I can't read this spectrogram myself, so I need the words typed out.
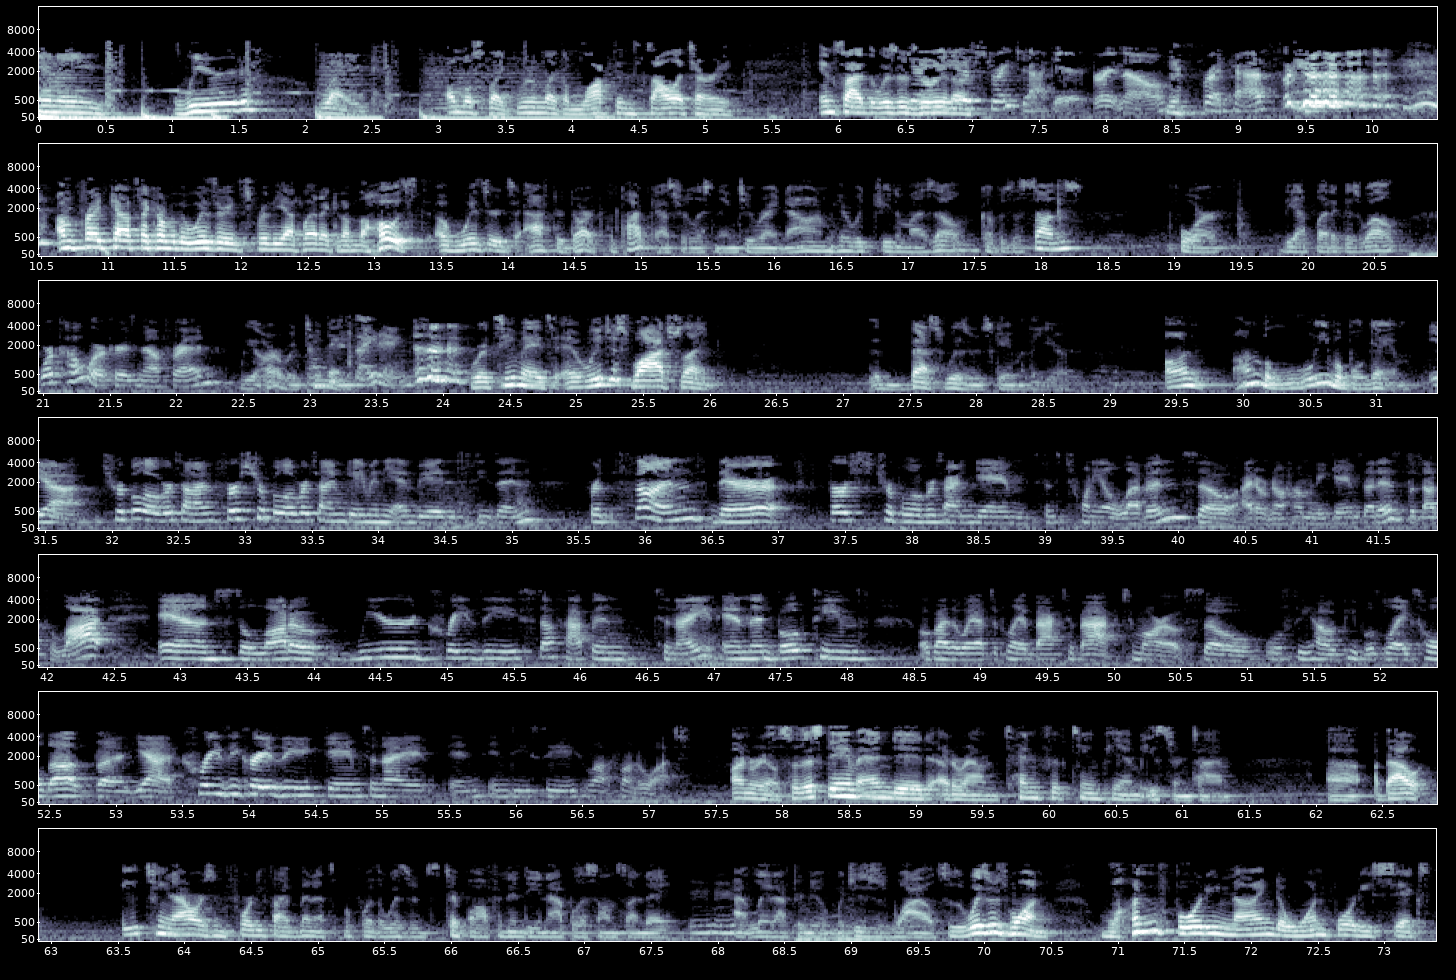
in a weird, like, almost like room, like I'm locked in solitary inside the Wizards Yeah, you arena. need a straight jacket right now, Fred Katz. I'm Fred Katz. I cover the Wizards for The Athletic, and I'm the host of Wizards After Dark, the podcast you're listening to right now. I'm here with Gina Mizell, who covers the Suns for The Athletic as well. We're coworkers now, Fred. We are. We're That's teammates. exciting. We're teammates, and we just watched like the best Wizards game of the year. Un- unbelievable game. yeah, triple overtime. First triple overtime game in the NBA this season. For the Suns, their first triple overtime game since 2011. So I don't know how many games that is, but that's a lot. And just a lot of weird, crazy stuff happened tonight. And then both teams, oh, by the way, I have to play a back to back tomorrow. So we'll see how people's legs hold up. But yeah, crazy, crazy game tonight in, in DC. A lot of fun to watch. Unreal. So this game ended at around 10:15 p.m. Eastern time. Uh, about 18 hours and 45 minutes before the Wizards tip off in Indianapolis on Sunday at late afternoon, which is just wild. So the Wizards won 149 to 146.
